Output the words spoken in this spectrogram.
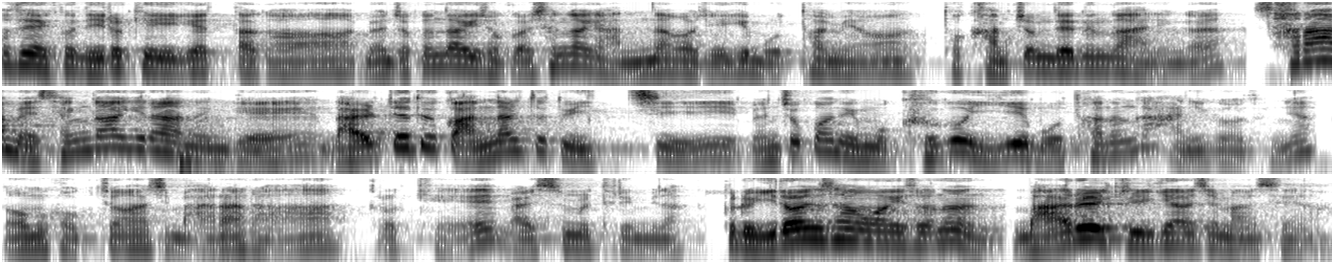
선생님 근데 이렇게 얘기했다가 면접 끝나기 전까지 생각이 안 나가지고 얘기 못하면 더 감점되는 거 아닌가요? 사람의 생각이라는 게 날 때도 있고 안 날 때도 있지. 면접관이 뭐 그거 이해 못하는 거 아니거든요? 너무 걱정하지 말아라. 그렇게 말씀을 드립니다. 그리고 이런 상황에서는 말을 길게 하지 마세요.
